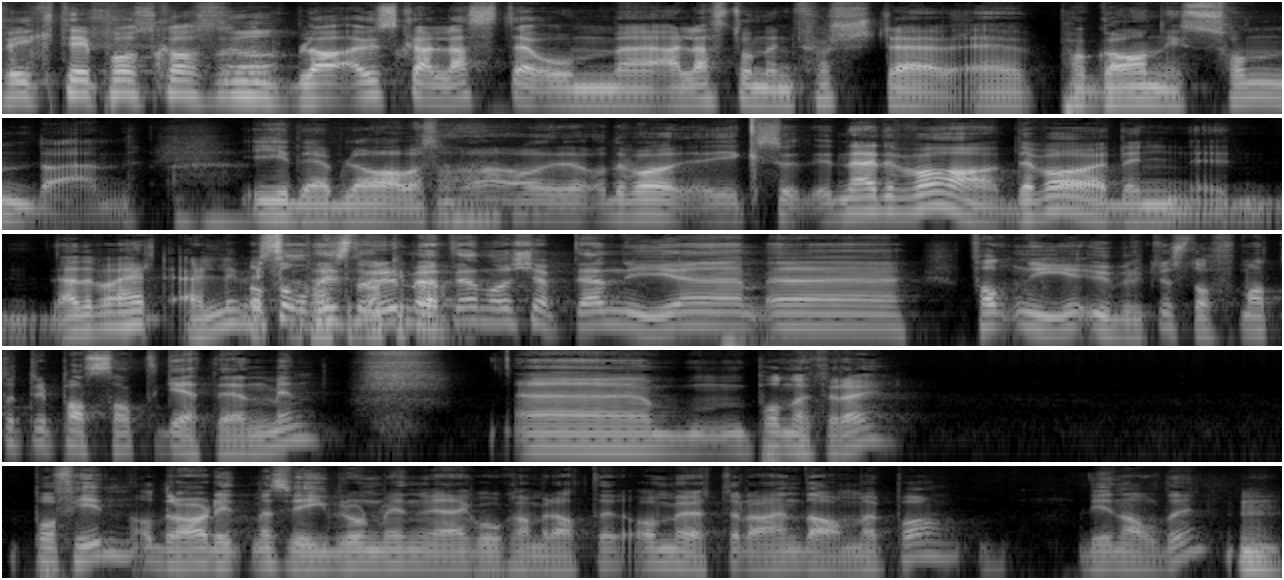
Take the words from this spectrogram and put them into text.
Fikk til postkassen. Ja. Jeg husker jeg leste om, jeg leste om den første eh, Pagani Sondaen i det bladet. Sånn, og det var så Nei, det var, det var den Nei, det var helt ærlig. Og sånne historier møter jeg. Nå kjøpte jeg nye eh, Fant nye ubrukte stoffmatter til Passat GT-en min eh, på Nøtterøy. På Finn. Og drar dit med svigerbroren min, vi er gode kamerater. Og møter da en dame på din alder. Mm.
